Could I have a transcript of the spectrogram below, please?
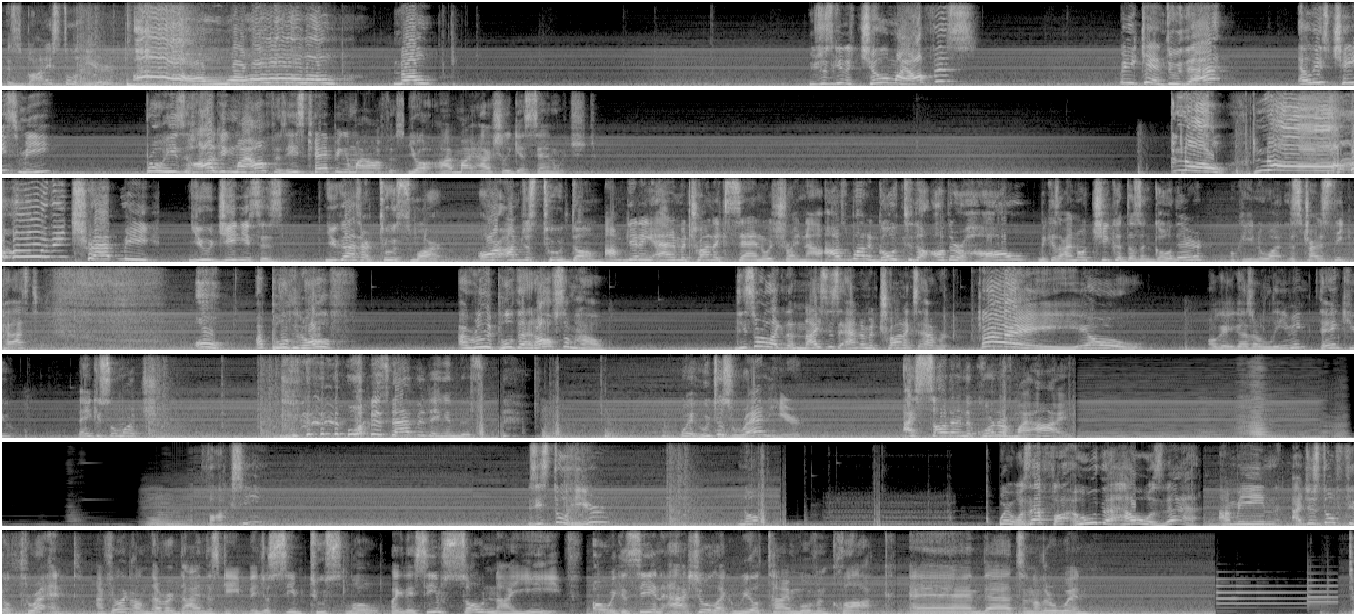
is Bonnie still here? Oh, whoa, whoa, whoa, whoa, whoa. No. You're just gonna chill in my office? But you can't do that. At least chase me. Bro, he's hogging my office. He's camping in my office. Yo, I might actually get sandwiched. No! No! they trapped me! You geniuses. You guys are too smart. Or I'm just too dumb. I'm getting animatronic sandwich right now. I was about to go to the other hall because I know Chica doesn't go there. Okay, you know what? Let's try to sneak past. Oh, I pulled it off. I really pulled that off somehow. These are like the nicest animatronics ever. Hey, yo. Okay, you guys are leaving? Thank you. Thank you so much. what is happening in this? Wait, who just ran here? I saw that in the corner of my eye. Foxy? Is he still here? No. Wait, was that Who the hell was that? I mean, I just don't feel threatened. I feel like I'll never die in this game. They just seem too slow. Like, they seem so naive. Oh, we can see an actual, like, real-time moving clock. And that's another win.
